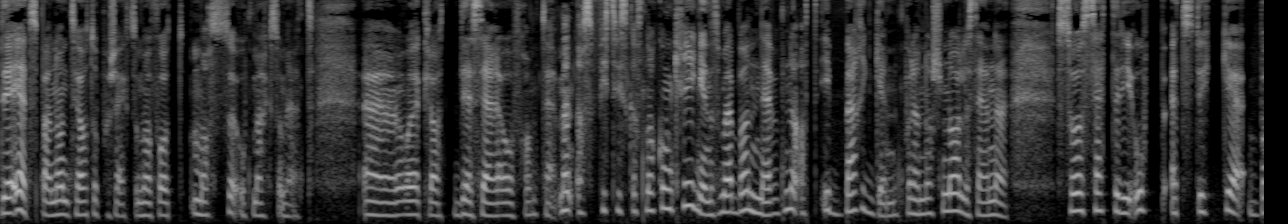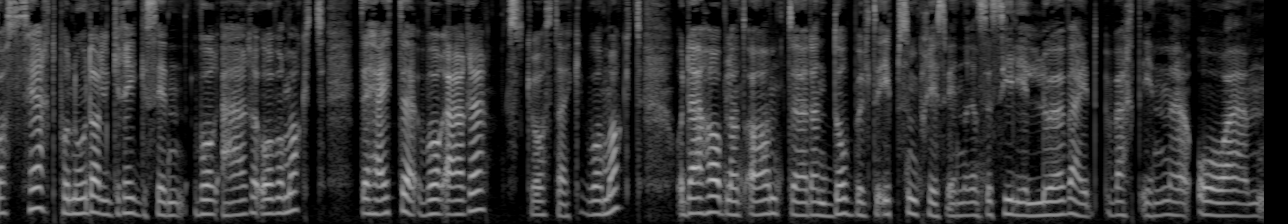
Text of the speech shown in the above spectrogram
Det er et spennende teaterprosjekt som har fått masse oppmerksomhet. Uh, og det er klart, det ser jeg òg fram til. Men altså, hvis vi skal snakke om krigen, så må jeg bare nevne at i Bergen, på Den nasjonale scene, så setter de opp et stykke basert på Nordahl Grieg sin Vår ære over makt. Det heter Vår ære skråstrek Vår makt, og der har annet eh, den dobbelte Ibsenprisvinneren Cecilie Løveid vært inne og um,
